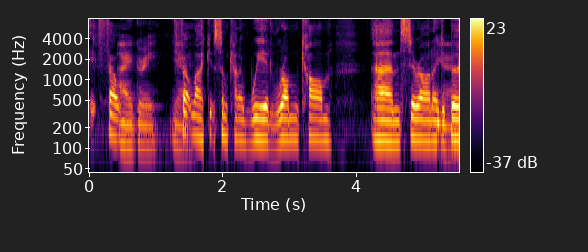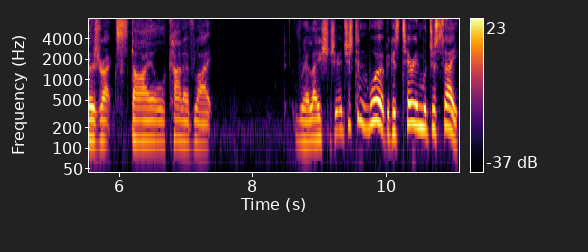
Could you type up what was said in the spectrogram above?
It felt. I agree. Yeah. Felt like it's some kind of weird rom com, um, Cyrano de Bergerac style kind of like relationship. It just didn't work because Tyrion would just say,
